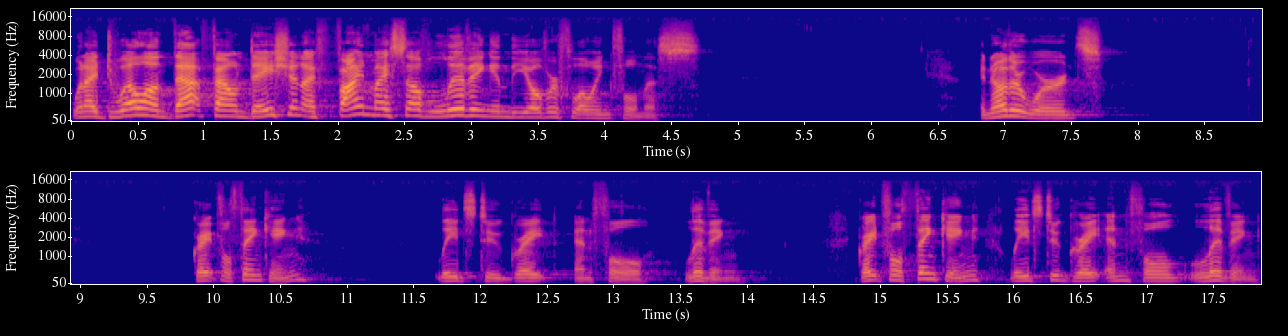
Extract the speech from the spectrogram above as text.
when I dwell on that foundation, I find myself living in the overflowing fullness. In other words, Grateful thinking leads to great and full living. Grateful thinking leads to great and full living.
